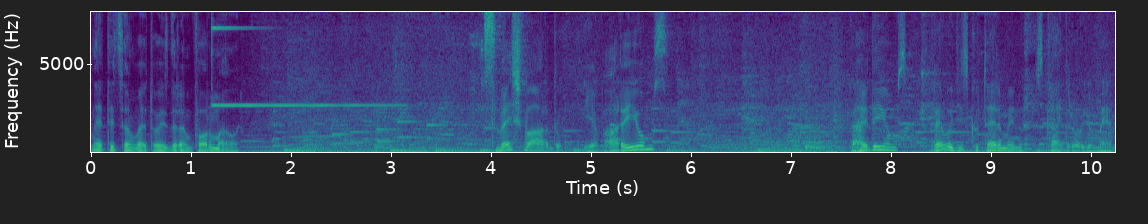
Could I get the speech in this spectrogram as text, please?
neticam vai to izdarām formāli. Svešvārdu ievārījums, raidījums reliģisku terminu skaidrojumiem.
